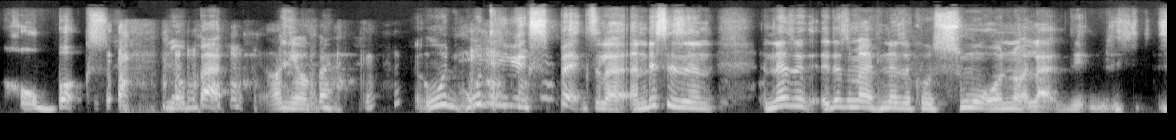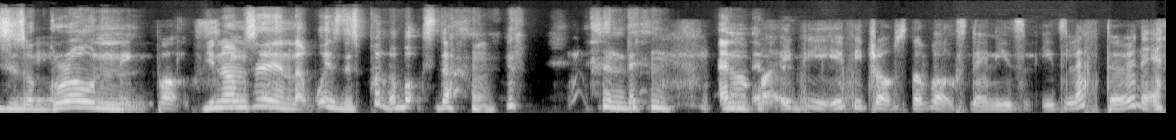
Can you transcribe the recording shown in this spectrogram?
whole box on your back. on your back. what, what do you expect? Like, and this isn't, Nezuko, it doesn't matter if Nezuko's small or not. Like, this this is a grown, box. you know what I'm saying? Like, what is this? Put the box down. and then, and, no, but if he if he drops the box, then he's he's left her, it?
